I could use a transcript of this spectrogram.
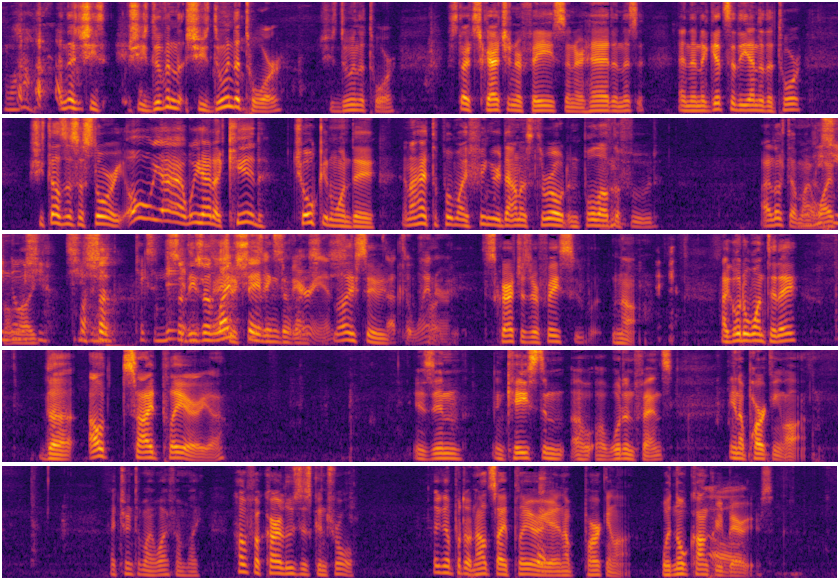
Wow. And then she's she's doing the, she's doing the tour. She's doing the tour. Starts scratching her face and her head and this, and then it gets to the end of the tour. She tells us a story. Oh yeah, we had a kid choking one day, and I had to put my finger down his throat and pull out the food. I looked at my At wife. she I'm like, she, she Well, so- takes a So these are life-saving experienced. devices. life saving. That's a winner. Scratches her face. No, I go to one today. The outside play area is in encased in a, a wooden fence in a parking lot. I turn to my wife. I'm like, "How if a car loses control? How you gonna put an outside play area in a parking lot with no concrete Oh. barriers?"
